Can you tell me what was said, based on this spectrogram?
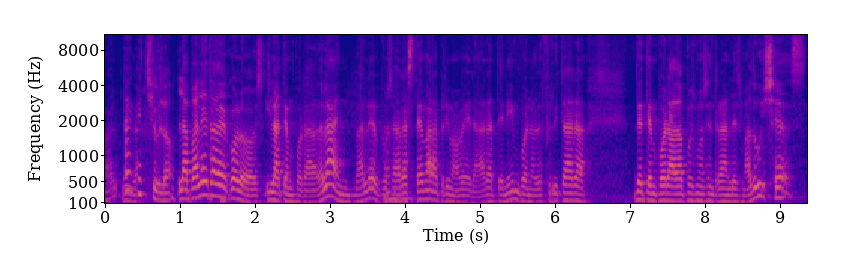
Val? Ah, Vinga. que xulo. La paleta de colors i la temporada de l'any, ¿vale? pues ara estem a la primavera, ara tenim, bueno, de fruita ara de temporada pues, mos entraran les maduixes,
